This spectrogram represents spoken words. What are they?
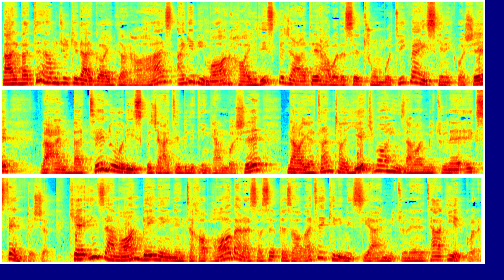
و البته همونجور که در guideline ها هست اگه بیمار high risk به جهت حوادث ترومبوتیک و ایسکمیک باشه و البته low risk به جهت bleeding هم باشه نهایتا تا یک ماه این زمان می‌تونه extend بشه. که این زمان بین این انتخاب ها بر اساس قضاوت clinician می‌تونه تغییر کنه.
